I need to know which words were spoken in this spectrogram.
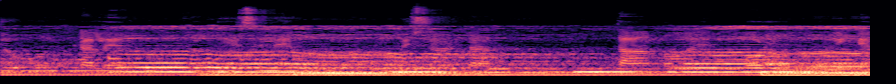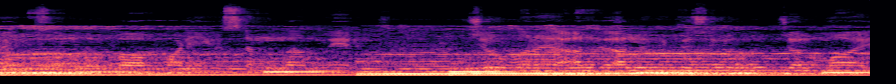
যৌবনকালের গুরুত্ব দিয়েছিলেন, বিষয়টা তা নয়, বরং আলোকিত ছিল উজ্জ্বলময়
